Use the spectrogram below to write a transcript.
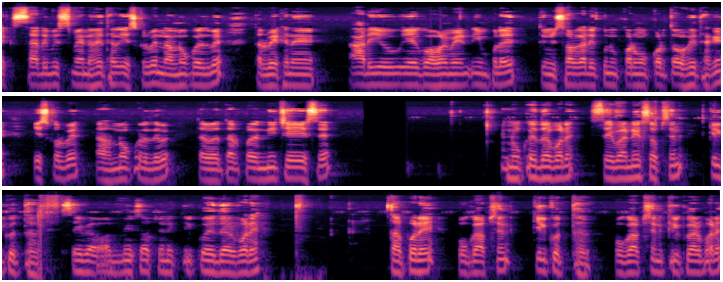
এক্স সার্ভিসম্যান হয়ে থাকো, এস করবে না নো করে দেবে। তারপরে এখানে are you a government employee তুমি সরকারি কোনো কর্মকর্তা হয়ে থাকে, এস করবে, আর নো করে দেবে। তারপরে তারপরে নিচে এসে নো করে দেওয়ার পরে সেভ নেক্সট অপশানে ক্লিক করতে হবে। সেভ নেক্সট অপশানে ক্লিক করে দেওয়ার পরে, তারপরে ওকে অপশান ক্লিক করতে হবে। ওকে অপশান ক্লিক করার পরে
